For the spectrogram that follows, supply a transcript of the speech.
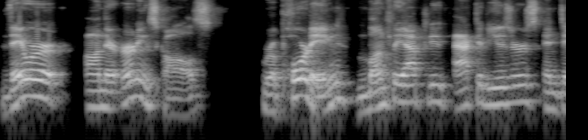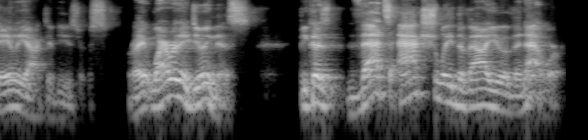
They were on their earnings calls reporting monthly active, active users and daily active users, right? Why were they doing this? Because that's actually the value of the network,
